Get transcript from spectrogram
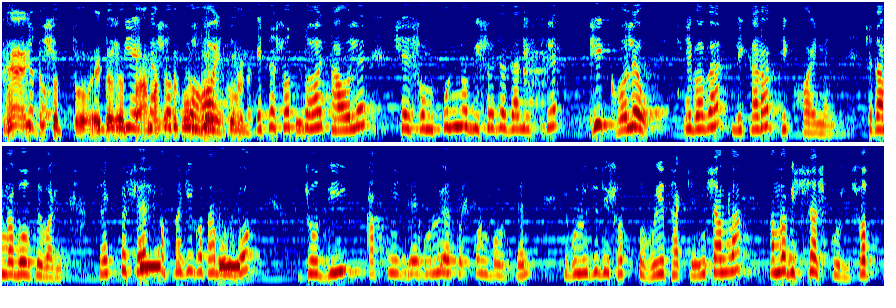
হ্যাঁ এটা সত্য এটা সত্য। আমার সাথে কোনো হয় করে না। এটা সত্য হয় তাহলে সে সম্পূর্ণ বিষয়টা জানিচ্ছে ঠিক হলেও এভাবে লেখাটা ঠিক হয় নাই সেটা আমরা বলতে পারি। একটা শেষ আপনাকে কথা বলব যদি আপনি যেগুলো এতক্ষণ বলছেন এগুলো যদি সত্য হয়ে থাকে ইনশাল্লাহ আমরা বিশ্বাস করি সত্য।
